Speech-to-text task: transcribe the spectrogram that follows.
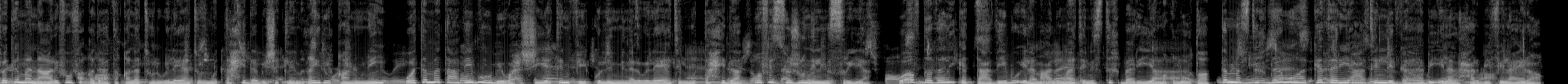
فكما نعرف فقد اعتقلته الولايات المتحدة بشكل غير قانوني وتم تعذيبه بوحشية في كل من الولايات المتحدة وفي السجون المصرية. وأفضى ذلك التعذيب إلى معلومات استخبارية مغلوطة. تم استخدامها كذريعة للذهاب إلى الحرب في العراق.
